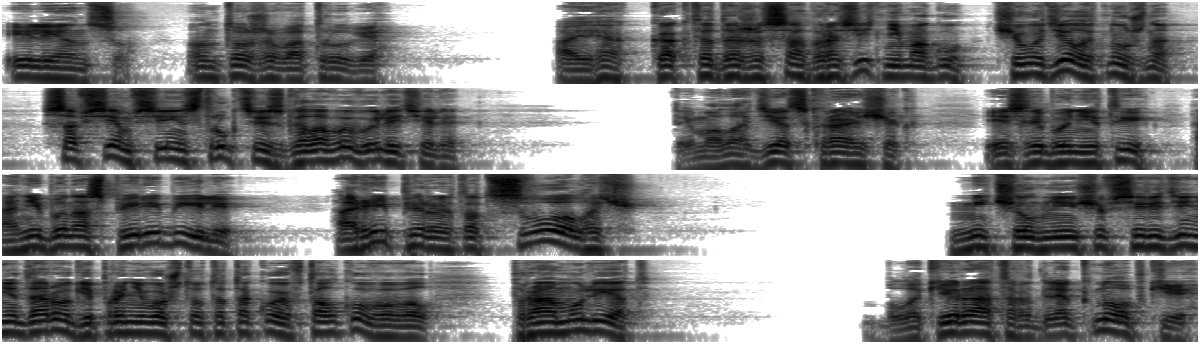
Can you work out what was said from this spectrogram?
и Ленцу. Он тоже в отрубе». А я как-то даже сообразить не могу, чего делать нужно. Совсем все инструкции из головы вылетели. Ты молодец, Крайчик. Если бы не ты, они бы нас перебили. А Риппер этот сволочь. Митчелл мне еще в середине дороги про него что-то такое втолковывал. Про амулет. Блокиратор для кнопки.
